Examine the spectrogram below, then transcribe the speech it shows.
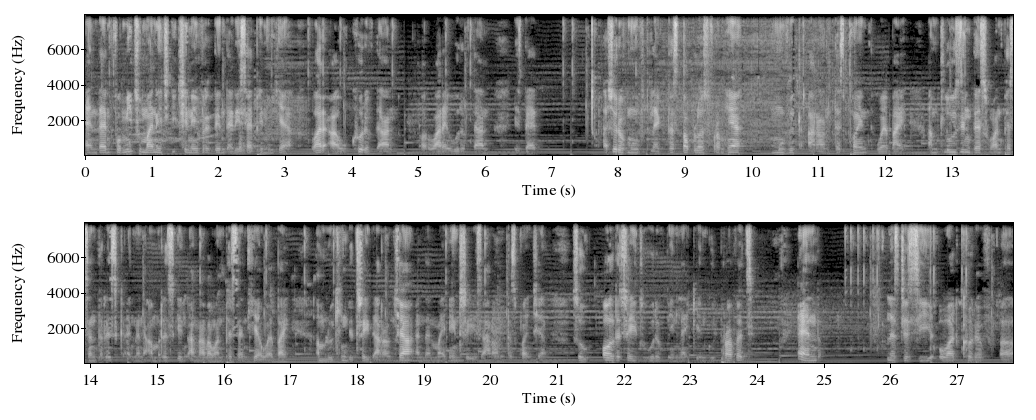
And then for me to manage each and everything that is happening here what i could have done or what i would have done is that i should have moved like the stop loss from here move it around this point whereby i'm closing this one percent risk and then i'm risking another one percent here whereby i'm looking the trade around here and then my entry is around this point here. So all the trades would have been like in good profits. And let's just see what could have uh,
